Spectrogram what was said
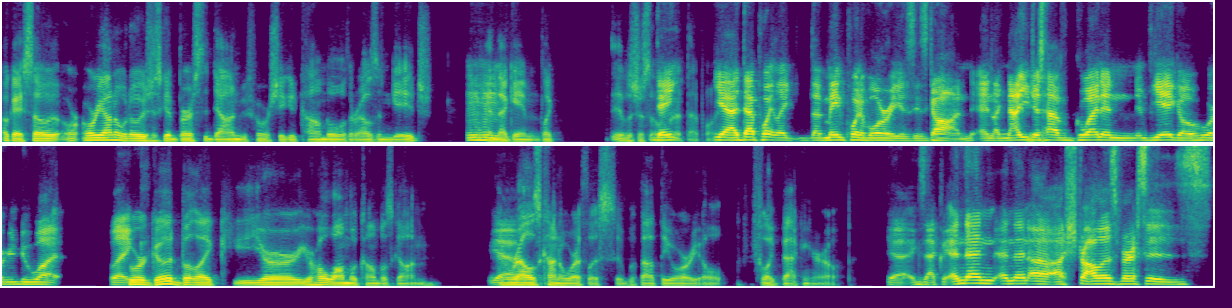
Okay, so or- Oriana would always just get bursted down before she could combo with Rell's engage, Mhm. and that game like it was just They- over at that point. Yeah, at that point, like the main point of Ori is is gone, and like now you just have Gwen and, Diego who are gonna do what? Like, who are good, but like your your whole wombo combo's gone. yeah, And Rell's kind of worthless without the Oriole for like backing her up. yeah, exactly. And then and then uh Astralis versus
